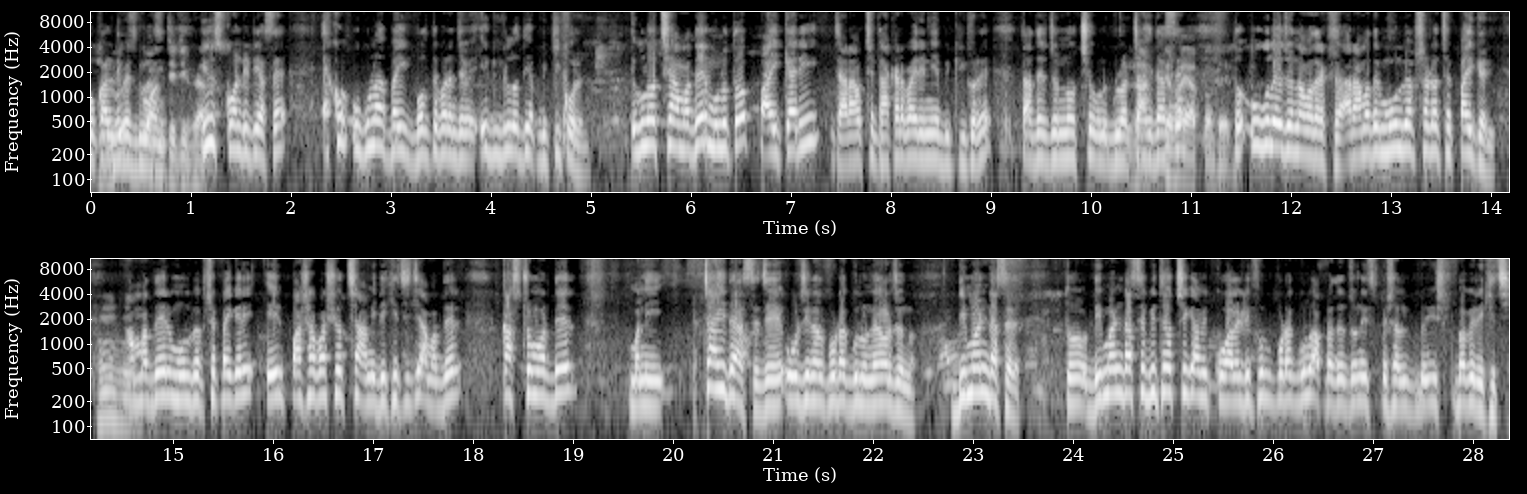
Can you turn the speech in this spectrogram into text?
লোকাল ডিভাইসগুলো ইউজ কোয়ান্টিটি আছে। এখন ওগুলা ভাই বলতে পারেন যে এইগুলো দিয়ে আপনি কি করেন? এগুলো হচ্ছে আমাদের মূলত পাইকারি যারা হচ্ছে ঢাকার বাইরে নিয়ে বিক্রি করে তাদের জন্য হচ্ছে ওগুলোর চাহিদা আছে। তো ওগুলোর জন্য আমাদের একটা আর আমাদের মূল ব্যবসাটা হচ্ছে পাইকারি। আমাদের মূল ব্যবসা পাইকারি এর পাশাপাশি হচ্ছে আমি দেখেছি যে আমাদের কাস্টমারদের মানে চাহিদা আছে যে অরিজিনাল প্রোডাক্টগুলো নেওয়ার জন্য। ডিমান্ড আছে। তো ডিমান্ড আছে বিধে হচ্ছে কি আমি কোয়ালিটিফুল প্রোডাক্টগুলো আপনাদের জন্য স্পেশাল ভাবে রেখেছি।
